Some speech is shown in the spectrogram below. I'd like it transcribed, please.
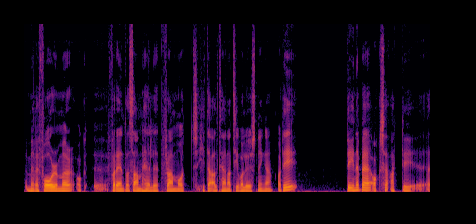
med reformer och eh, förändra samhället framåt, hitta alternativa lösningar. Och det, det innebär också att det, eh,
